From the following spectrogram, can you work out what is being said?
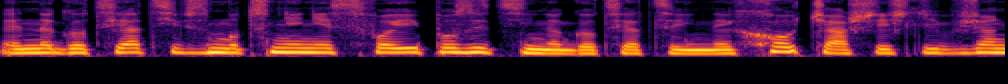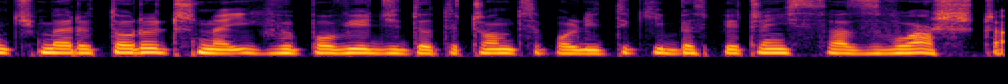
negocjacji, wzmocnienie swojej pozycji negocjacyjnej, chociaż jeśli wziąć merytoryczne ich wypowiedzi dotyczące polityki bezpieczeństwa, zwłaszcza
